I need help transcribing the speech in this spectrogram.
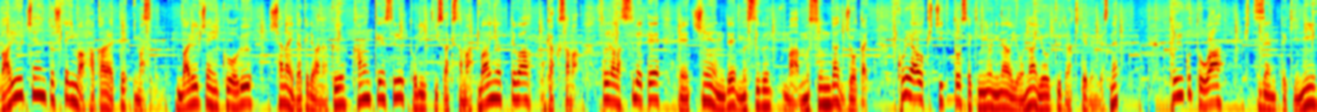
バリューチェーンとして今図られています。バリューチェーンイコール社内だけではなく関係する取引先様場合によってはお客様それらが全て、チェーンで結ぶ、まあ、結んだ状態。これらをきちっと責任を担うような要求というのが来てるんですね。ということは必然的に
